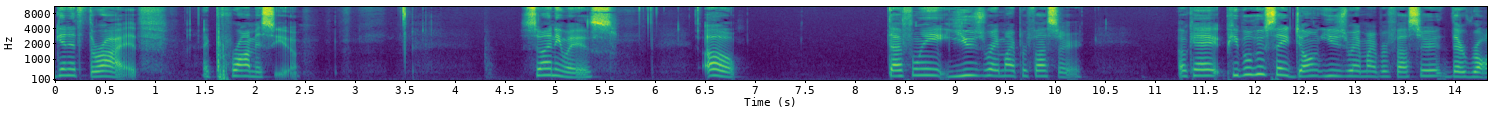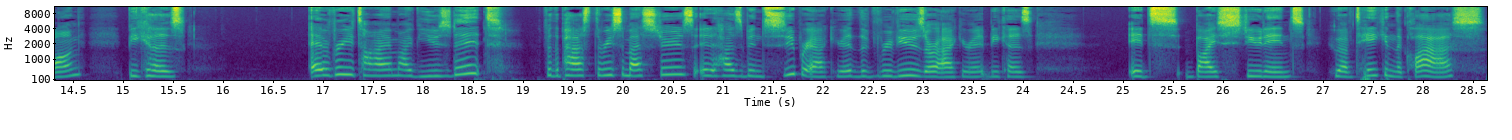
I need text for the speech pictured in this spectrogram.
going to thrive. I promise you. So, anyways, oh, definitely use Rate My Professor. Okay? People who say don't use Rate My Professor, they're wrong because every time I've used it for the past three semesters, it has been super accurate. The reviews are accurate because it's by students who have taken the class.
